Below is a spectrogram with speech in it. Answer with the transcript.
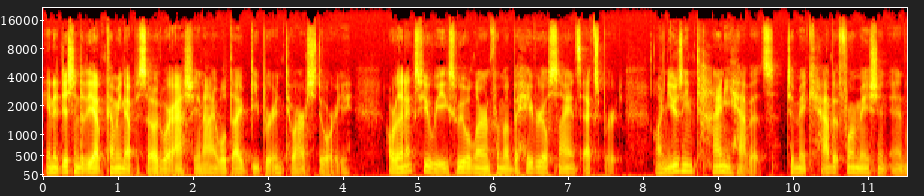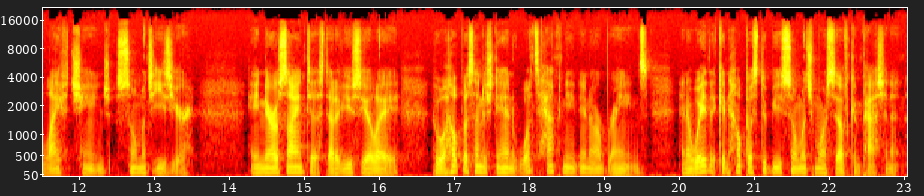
In addition to the upcoming episode where Ashley and I will dive deeper into our story, over the next few weeks we will learn from a behavioral science expert on using tiny habits to make habit formation and life change so much easier. A neuroscientist out of UCLA who will help us understand what's happening in our brains in a way that can help us to be so much more self compassionate.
